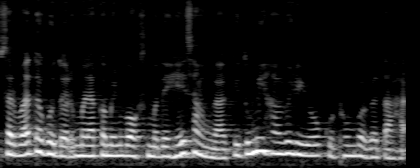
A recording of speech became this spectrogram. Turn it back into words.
सर्वात अगोदर मला कमेंट बॉक्समध्ये हे सांगा की तुम्ही हा व्हिडिओ कुठून बघत आहात?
